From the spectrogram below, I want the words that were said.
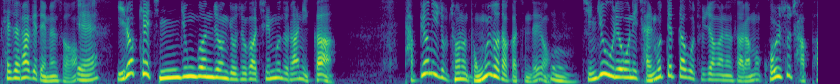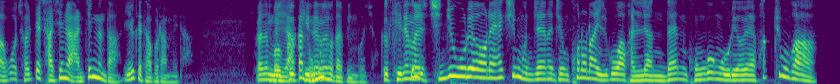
폐쇄를 하게 되면서 예. 이렇게 진중권 전 교수가 질문을 하니까 답변이 좀 저는 동문서답 같은데요. 음. 진주 의료원이 잘못됐다고 주장하는 사람은 골수 잡하고 절대 자신을 안 찍는다 이렇게 답을 합니다. 그러니까 뭐 뭐그 약간 기능을 동문서답인 거죠. 그 기능을 진주 우려원의 핵심 문제는 지금 코로나 19와 관련된 공공 의료의 확충과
